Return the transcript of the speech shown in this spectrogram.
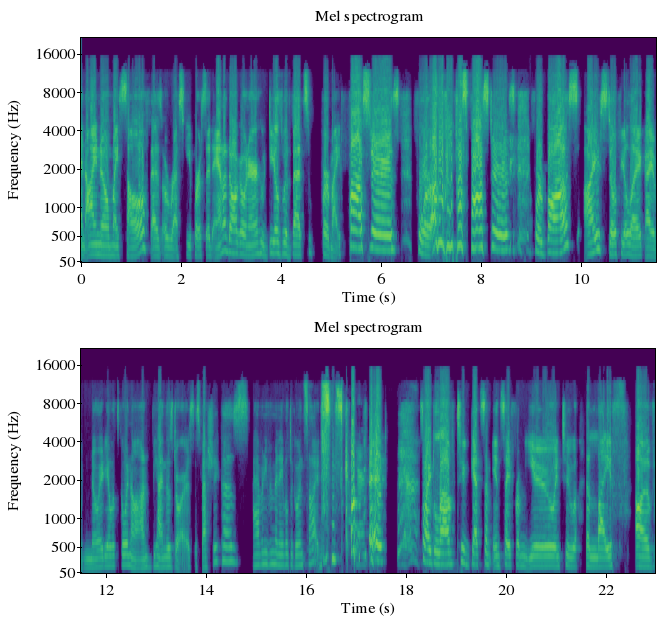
And I know myself as a rescue person and a dog owner who deals with vets for my fosters, for other people's fosters, for boss. I still feel like I have no idea what's going on behind those doors, especially because I haven't even been able to go inside since COVID. Yes. Yeah. So I'd love to get some insight from you into the life of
